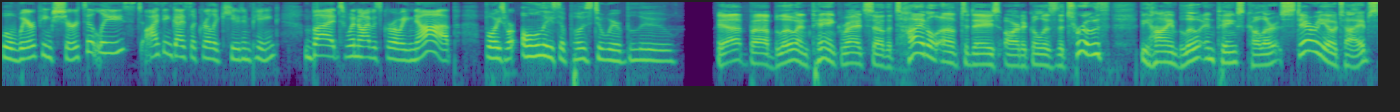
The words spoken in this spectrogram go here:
will wear pink shirts at least. I think guys look really cute in pink. But when I was growing up, boys were only supposed to wear blue. Yep, uh, blue and pink, right? So the title of today's article is The Truth Behind Blue and Pink's Color Stereotypes.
